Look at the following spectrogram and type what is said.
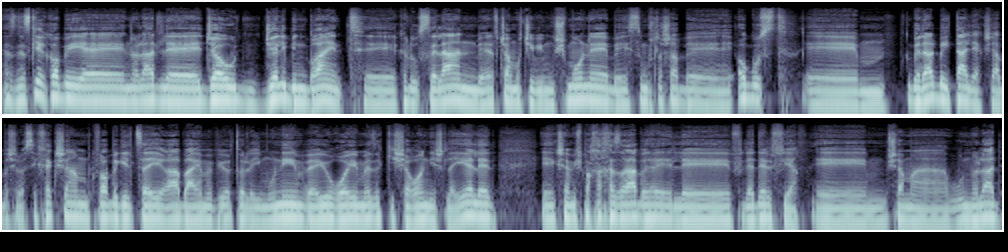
אז נזכיר, קובי אה, נולד לג'ו ג'ליבין בריינט, אה, כדורסלן, ב-1978, ב-23 באוגוסט. אה, גדל באיטליה כשאבא שלו שיחק שם, כבר בגיל צעיר, האבא היה מביא אותו לאימונים, והיו רואים איזה כישרון יש לילד. אה, כשהמשפחה חזרה לפילדלפיה, אה, שם הוא נולד,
